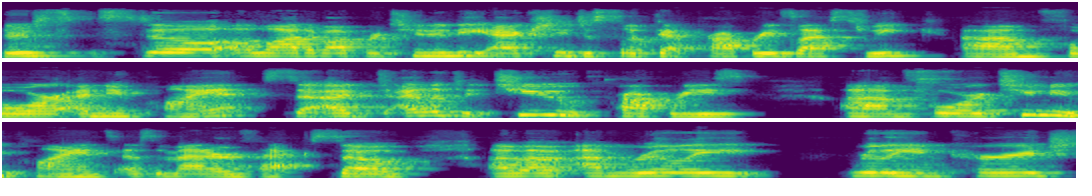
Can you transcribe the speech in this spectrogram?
there's still a lot of opportunity. I actually just looked at properties last week um, for a new client. So I, I looked at two properties um, for two new clients, as a matter of fact. So um, I, am really, really encouraged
